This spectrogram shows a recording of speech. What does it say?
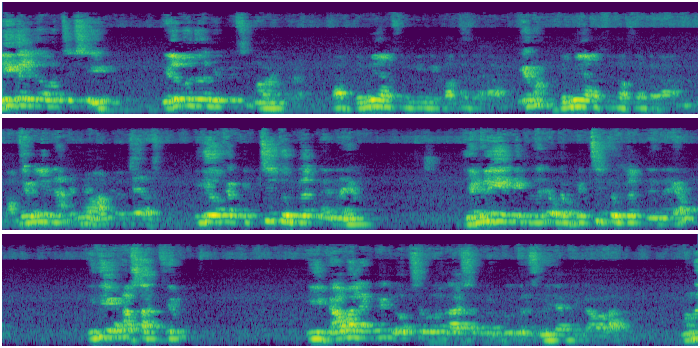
లీగల్గా వచ్చేసి నిలవదు అని చెప్పేసి మా అభిప్రాయం. మీకు వస్తుంది కదా. ఇది ఒక పిచ్చి తుగ్లక్ నిర్ణయం. జమిలీ ఎన్నికలది ఒక పిచ్చి తుగ్లక్ నిర్ణయం. ఇది అసాధ్యం. ఇది కావాలంటే లోక్సభలో రాజ్యసభలో టూ థర్డ్స్ మెజార్టీ కావాలా? మొన్న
